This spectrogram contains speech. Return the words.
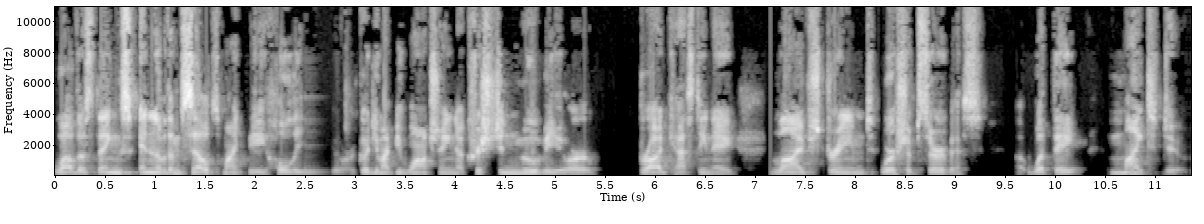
while those things in and of themselves might be holy or good, you might be watching a Christian movie or broadcasting a live streamed worship service. What they might do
